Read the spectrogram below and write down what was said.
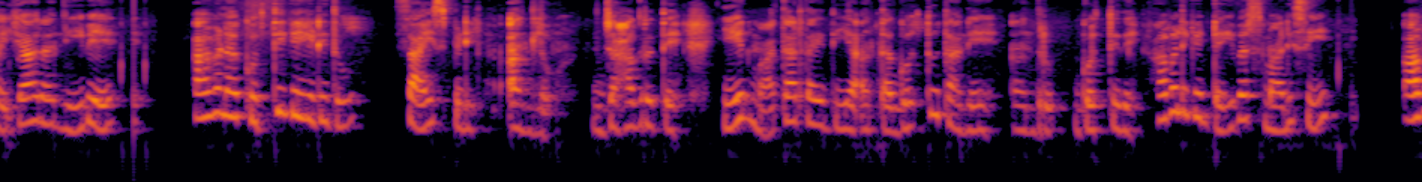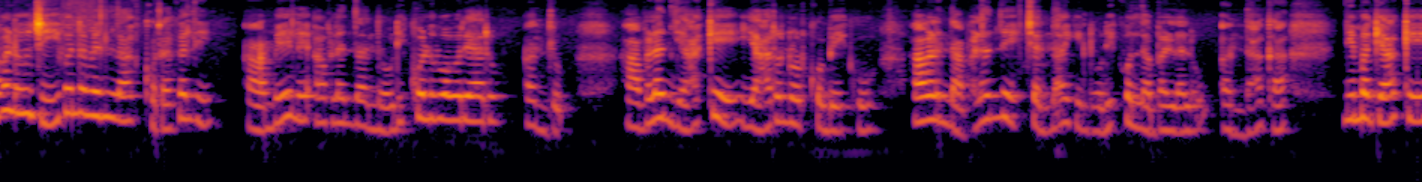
ಕೈಯಾರ ನೀವೇ ಅವಳ ಕುತ್ತಿಗೆ ಹಿಡಿದು ಸಾಯಿಸ್ಬಿಡಿ ಅಂದ್ಲು. ಜಾಗ್ರತೆ, ಏನು ಮಾತಾಡ್ತಾ ಇದ್ದೀಯಾ ಅಂತ ಗೊತ್ತು ತಾನೇ ಅಂದರು. ಗೊತ್ತಿದೆ, ಅವಳಿಗೆ ಡೈವರ್ಸ್ ಮಾಡಿಸಿ ಅವಳು ಜೀವನವೆಲ್ಲ ಕೊರಗಲಿ, ಆಮೇಲೆ ಅವಳನ್ನು ನೋಡಿಕೊಳ್ಳುವವರ್ಯಾರು ಅಂದ್ಲು. ಅವಳನ್ನು ಯಾಕೆ ಯಾರು ನೋಡ್ಕೋಬೇಕು? ಅವಳನ್ನು ಅವಳನ್ನೇ ಚೆನ್ನಾಗಿ ನೋಡಿಕೊಳ್ಳಬಲ್ಲಳು ಅಂದಾಗ ನಿಮಗ್ಯಾಕೆ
